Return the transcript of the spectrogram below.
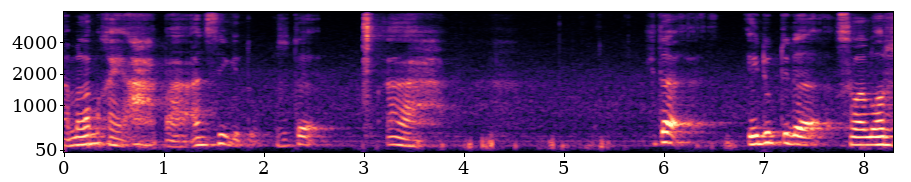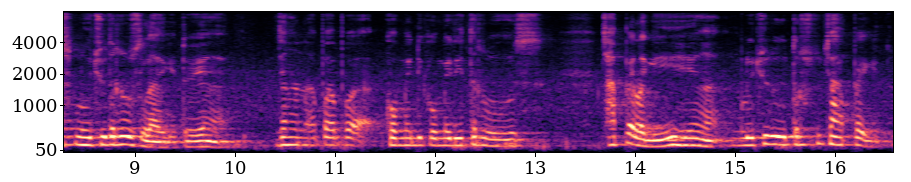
Lama-lama kayak ah, apaan sih? gitu. Maksudnya ah. Kita hidup tidak selalu harus melucu terus lah gitu ya. Jangan apa-apa komedi-komedi terus. Capek lagi ya gak? melucu tuh terus tuh capek gitu.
